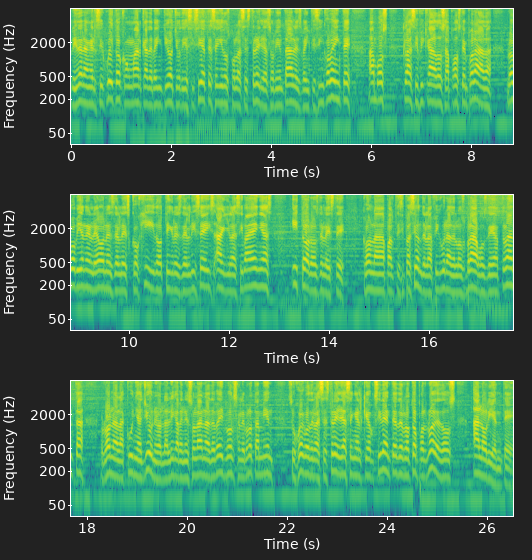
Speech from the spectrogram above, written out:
lideran el circuito con marca de 28-17, seguidos por las Estrellas Orientales 25-20, ambos clasificados a postemporada. Luego vienen Leones del Escogido, Tigres del Liceis, Águilas Ibaeñas y Toros del Este. Con la participación de la figura de los Bravos de Atlanta, Ronald Acuña Jr., la Liga Venezolana de Béisbol, celebró también su juego de las estrellas en el que Occidente derrotó por 9-2 al Oriente.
